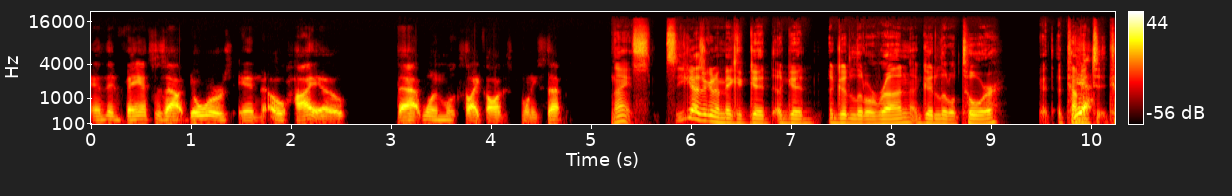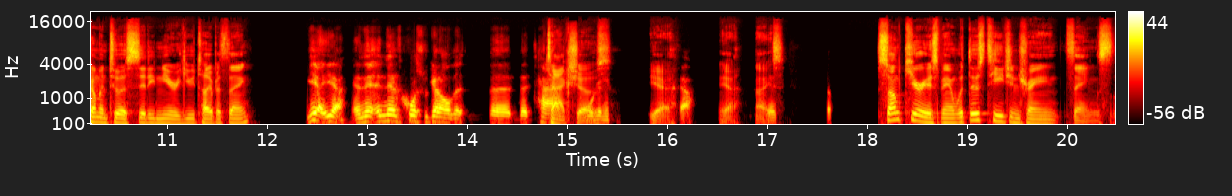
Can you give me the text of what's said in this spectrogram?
and then Vance's Outdoors in Ohio. That one looks like August 27th. Nice. So you guys are gonna make a good a good a good little run, a good little tour, uh, coming Yeah. to coming to a city near you type of thing. Yeah, yeah, and then and then of course we got all the the the tax, TAC shows. gonna- Yeah. Yeah. Yeah. Nice. So I'm curious, man, with those teach and train things,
